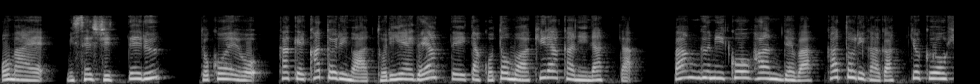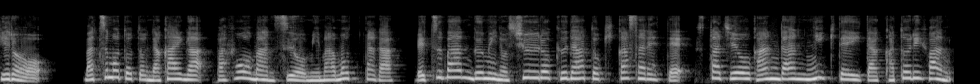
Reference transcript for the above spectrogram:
お前、店知ってる？と声をかけ香取のアトリエで会っていたことも明らかになった。番組後半では香取が楽曲を披露。松本と中井がパフォーマンスを見守ったが、別番組の収録だと聞かされてスタジオ観覧に来ていた香取ファン、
